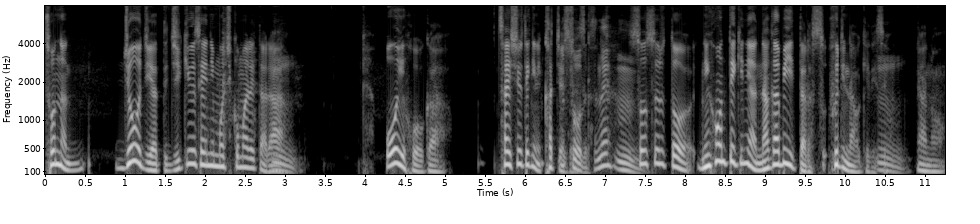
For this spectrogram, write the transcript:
そんなん常時やって持久戦に持ち込まれたら、うん多い方が最終的に勝っちゃうじゃないでか。そうですすね。うんそうすると日本的には長引いたらそ不利なわけですよ。うんあの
